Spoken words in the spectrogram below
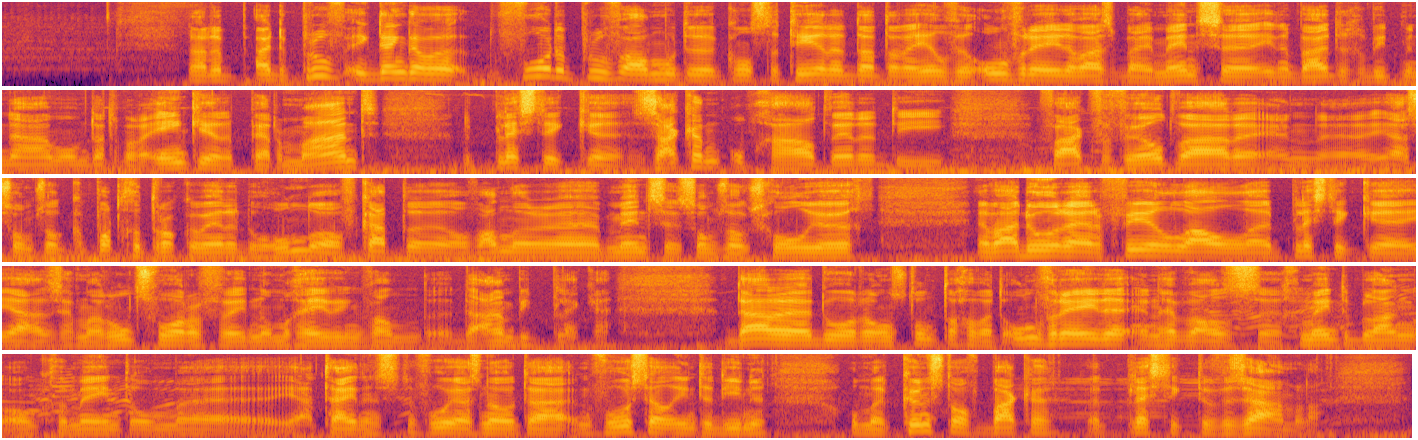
Nou, de, uit de proef, ik denk dat we voor de proef al moeten constateren dat er heel veel onvrede was bij mensen in het buitengebied met name. Omdat er maar één keer per maand de plastic uh, zakken opgehaald werden die vaak vervuild waren. En uh, ja, soms ook kapot getrokken werden door honden of katten of andere uh, mensen, soms ook schooljeugd. En waardoor er veel al plastic ja, zeg maar rondzworven in de omgeving van de aanbiedplekken. Daardoor ontstond toch wat onvrede en hebben we als gemeentebelang ook gemeend om ja, tijdens de voorjaarsnota een voorstel in te dienen om met kunststofbakken het plastic te verzamelen.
